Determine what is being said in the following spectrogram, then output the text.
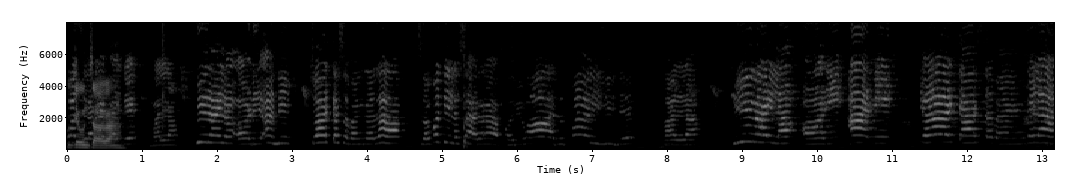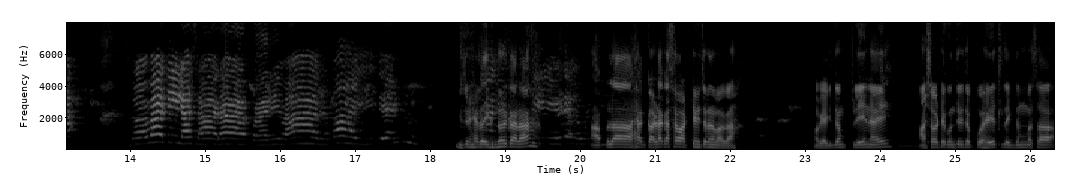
किती उंच बघा मला फिरायला अडी आणि छोटासा बंगला सोबतीला सारा परिवार पाहिजे मला फिरायला अडी आणि छोटासा बंगला सोबतीला सारा परिवार पाहिजे मित्रांनो ह्याला इग्नोर करा. आपला हा कडा कसा वाटतो मित्रांनो बघा. बघा एकदम प्लेन आहे. असं वाटतं कोणतरी तर प- हेच एकदम असा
